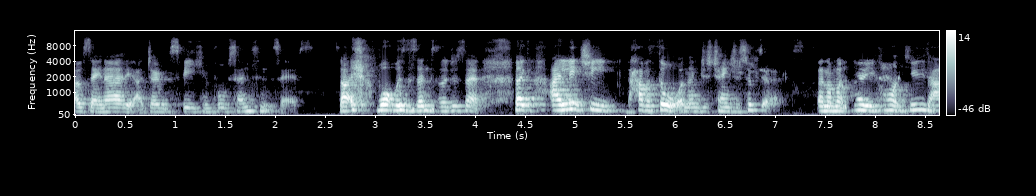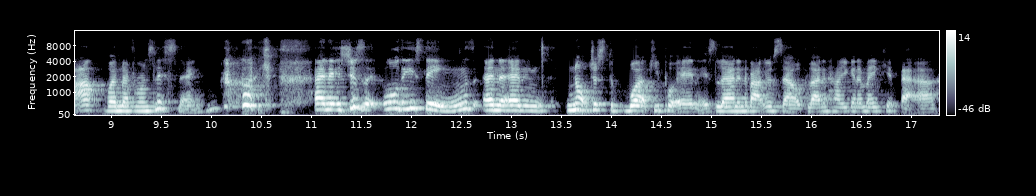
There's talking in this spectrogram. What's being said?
I was saying earlier I don't speak in full sentences. Like what was the sentence I just said? Like I literally have a thought and then just change the subject. And I'm like no you can't do that when everyone's listening. And it's just all these things and and not just the work you put in it's learning about yourself learning how you're going to make it better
